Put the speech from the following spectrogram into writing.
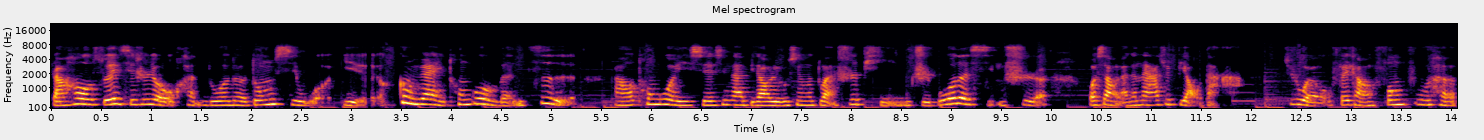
然后所以其实有很多的东西，我也更愿意通过文字，然后通过一些现在比较流行的短视频、直播的形式，我想来跟大家去表达，就是我有非常丰富的、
